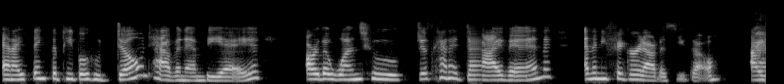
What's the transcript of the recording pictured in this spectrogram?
And I think the people who don't have an MBA are the ones who just kind of dive in and then you figure it out as you go. I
